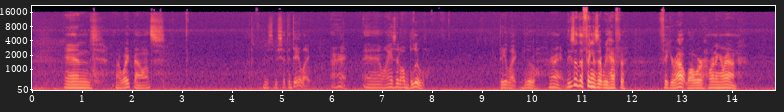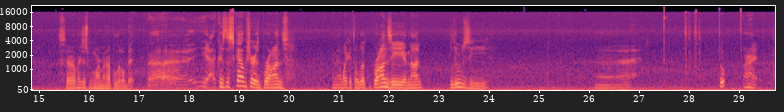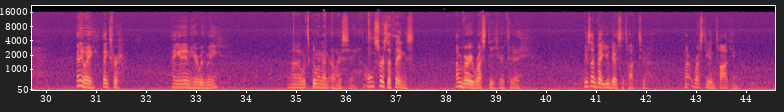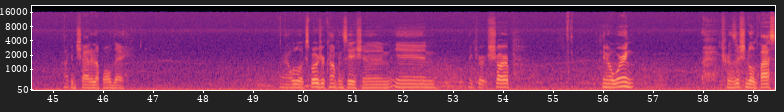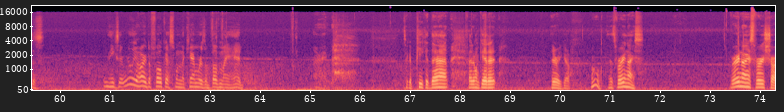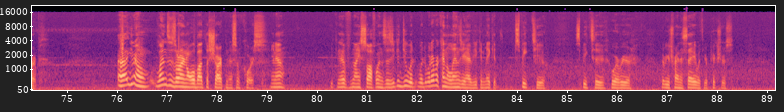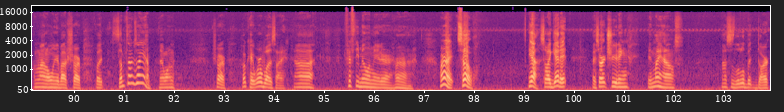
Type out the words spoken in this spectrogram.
And my white balance needs to be set to daylight. All right. And why is it all blue? Daylight blue. All right. These are the things that we have to figure out while we're running around. So let me just warm it up a little bit. Uh, yeah, because the sculpture is bronze, and I like it to look bronzy and not bluesy. Uh, all right. Anyway, thanks for hanging in here with me. Uh, what's going on? Oh, I see. All sorts of things. I'm very rusty here today. At least I've got you guys to talk to. Not rusty in talking. I can chat it up all day. a little exposure compensation in, make sure it's sharp. You know, wearing transitional glasses makes it really hard to focus when the camera is above my head. Take a peek at that. If I don't get it, there we go. Oh, that's very nice. Very nice, very sharp. Uh, you know, lenses aren't all about the sharpness, of course. You know, you can have nice soft lenses. You can do what, whatever kind of lens you have. You can make it speak to you, speak to whoever you're, whatever you're trying to say with your pictures. I'm not only about sharp, but sometimes I am. I want sharp. Okay, where was I? Uh, 50 millimeter. All right, so yeah, so I get it. I start shooting in my house. House is a little bit dark,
